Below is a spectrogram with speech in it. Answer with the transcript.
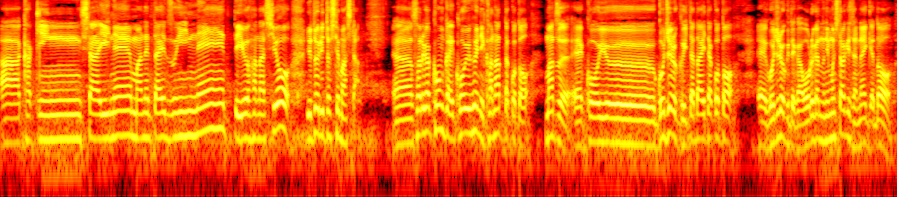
ああ、課金したらいいね、マネタイズいいね、っていう話をゆとりとしてました。あそれが今回こういう風に叶ったこと。まず、えーこういうご助力いただいたこと。えーご助力ってか、俺が何もしたわけじゃないけど、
